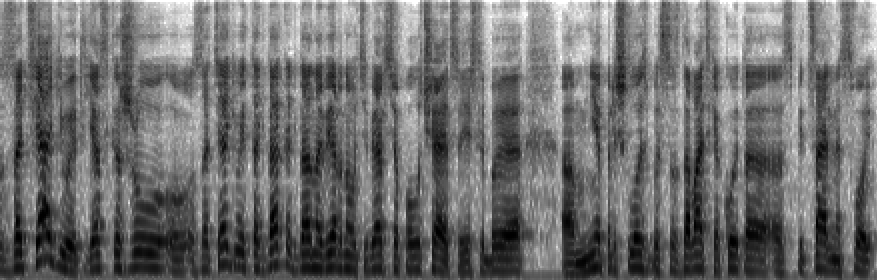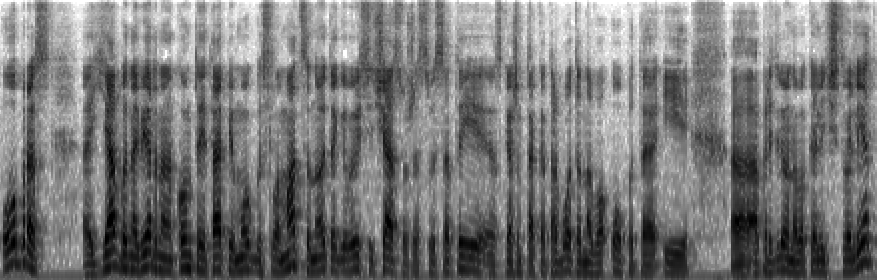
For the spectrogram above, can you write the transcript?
затягивает, я скажу, затягивает тогда, когда, наверное, у тебя все получается. Если бы а, мне пришлось бы создавать какой-то э, специальный свой образ, э, я бы, наверное, на каком-то этапе мог бы сломаться, но это говорю сейчас уже с высоты, э, скажем так, отработанного опыта и определенного количества лет,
